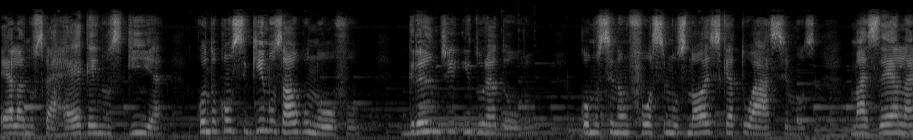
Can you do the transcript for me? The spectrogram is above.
Ela nos carrega e nos guia quando conseguimos algo novo, grande e duradouro, como se não fôssemos nós que atuássemos, mas ela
